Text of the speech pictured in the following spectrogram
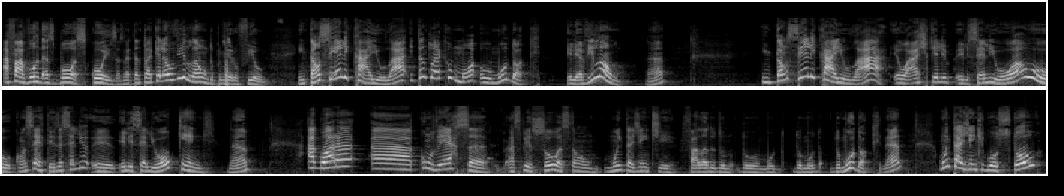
a favor das boas coisas, né? Tanto é que ele é o vilão do primeiro filme. Então, se ele caiu lá, e tanto é que o, Mo, o Mudok, ele é vilão, né? Então, se ele caiu lá, eu acho que ele, ele se aliou ao. Com certeza, ele se aliou, ele se aliou ao Kang, né? Agora, a conversa, as pessoas estão. Muita gente falando do, do, do, do, do Mudok, né? Muita gente gostou,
